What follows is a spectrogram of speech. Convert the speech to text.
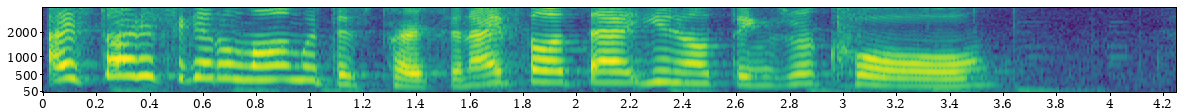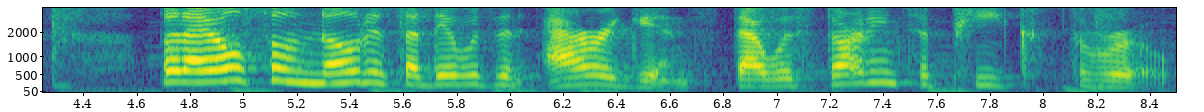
I started to get along with this person. I thought that, you know, things were cool. But I also noticed that there was an arrogance that was starting to peek through.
